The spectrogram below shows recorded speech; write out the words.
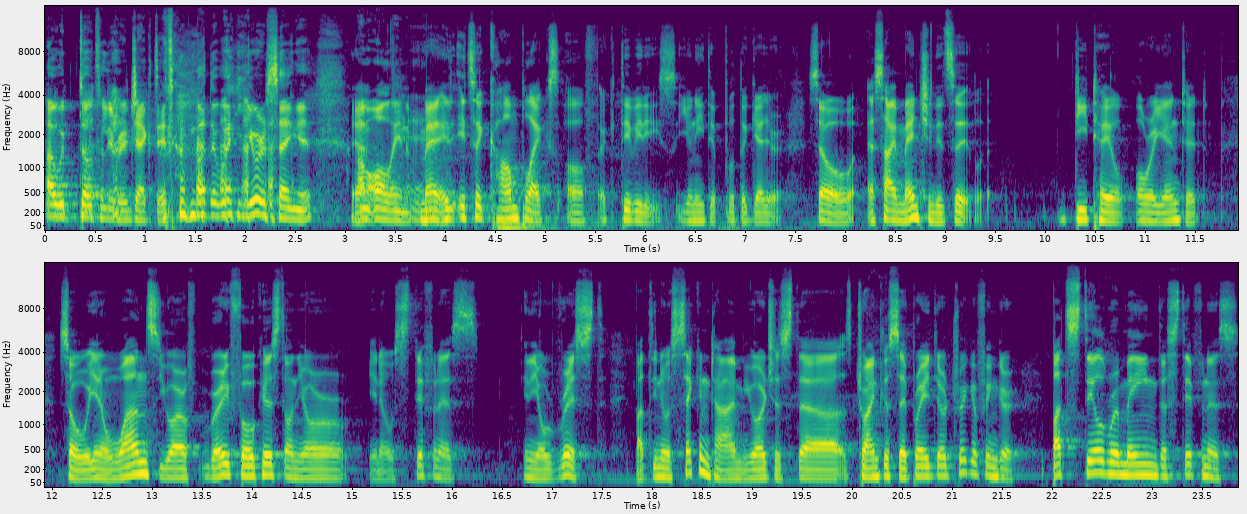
I would totally reject it. but the way you're saying it, Yeah. I'm all in. Man, it, it's a complex of activities you need to put together. So, as I mentioned, it's a detail oriented. So, you know, once you are very focused on your, you know, stiffness in your wrist, but you know, second time you are just uh, trying to separate your trigger finger, but still remain the stiffness,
